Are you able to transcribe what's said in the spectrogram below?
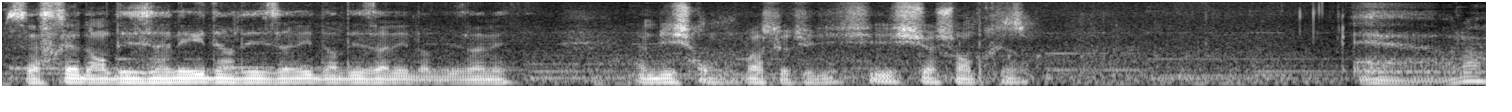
ça serait dans des années, dans des années, dans des années, dans des années. Elle me dit je comprends pas ce que tu dis, je, je suis en prison. Et euh, voilà.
